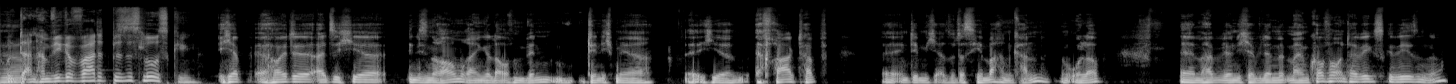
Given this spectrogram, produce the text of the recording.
und dann haben wir gewartet, bis es losging. Ich habe äh, heute, als ich hier in diesen Raum reingelaufen bin, den ich mir äh, hier erfragt habe, äh, in dem ich also das hier machen kann im Urlaub, ähm, habe bin ich ja wieder mit meinem Koffer unterwegs gewesen. Ne?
